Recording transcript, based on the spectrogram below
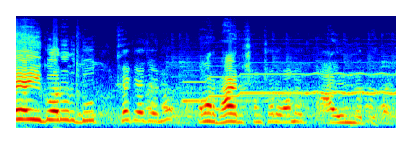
এই গরুর দুধ থেকে যেন আমার ভাইয়ের সংসারে অনেক আয় উন্নতি হয়।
